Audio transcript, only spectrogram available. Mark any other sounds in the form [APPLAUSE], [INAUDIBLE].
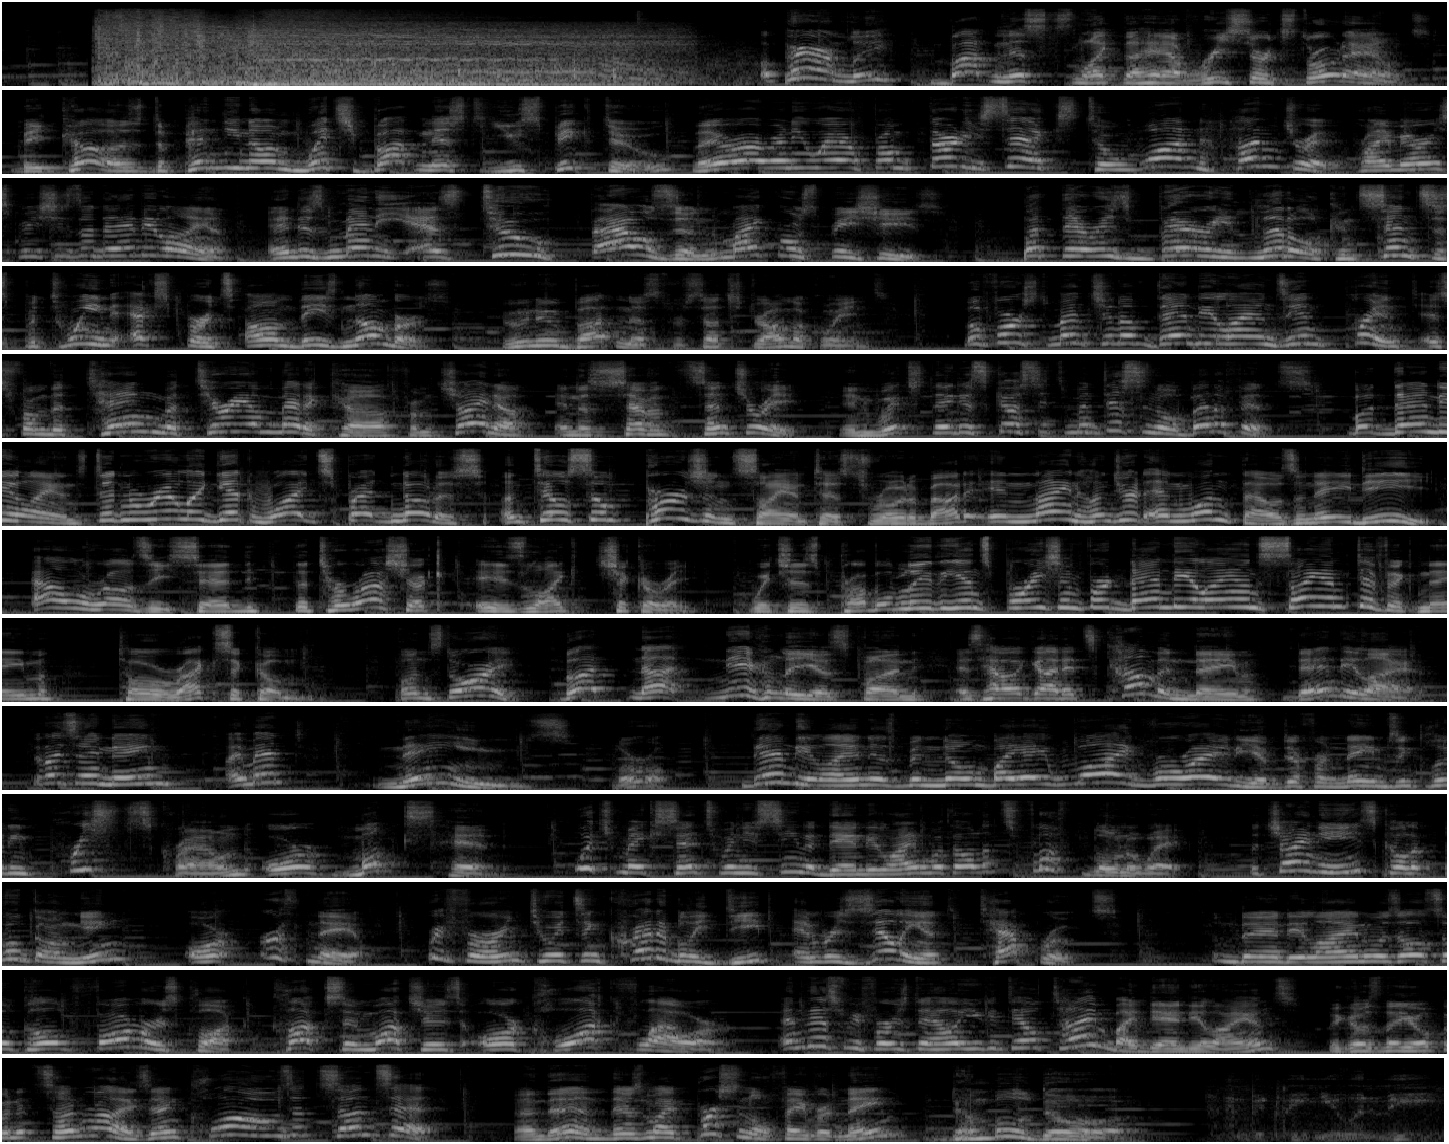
Apparently, botanists like to have research throwdowns because depending on which botanist you speak to, there are anywhere from 36 to 100 primary species of dandelion and as many as 2,000 microspecies. But there is very little consensus between experts on these numbers. Who knew botanists were such drama queens? The first mention of dandelions in print is from the Tang Materia Medica from China in the 7th century, in which they discuss its medicinal benefits. But dandelions didn't really get widespread notice until some Persian scientists wrote about it in 900 and 1000 AD. Al-Razi said the tarashuk is like chicory, which is probably the inspiration for dandelion's scientific name, Taraxacum. Fun story, but not nearly as fun as how it got its common name, dandelion. Did I say name? I meant names, plural. Dandelion has been known by a wide variety of different names, including priest's crown or monk's head, which makes sense when you've seen a dandelion with all its fluff blown away. The Chinese call it pugongying or earth nail, referring to its incredibly deep and resilient taproots. Dandelion was also called farmer's clock, clocks and watches, or clock flower. And this refers to how you can tell time by dandelions, because they open at sunrise and close at sunset. And then there's my personal favorite name, Dumbledore. And between you and me,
